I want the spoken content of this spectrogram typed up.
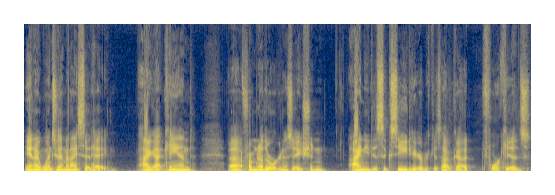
And I went to him and I said, "Hey, I got canned uh, from another organization. I need to succeed here because I've got four kids."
